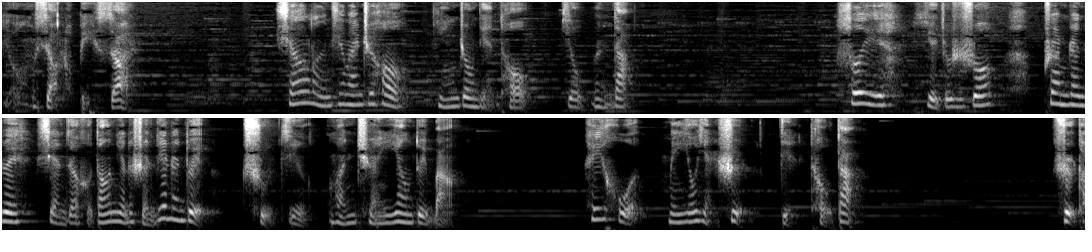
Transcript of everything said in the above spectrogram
赢下了比赛。小冷听完之后，凝重点头，又问道。所以，也就是说，Prime 战队现在和当年的闪电战队处境完全一样，对吧？黑火没有掩饰，点头道：“是的，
